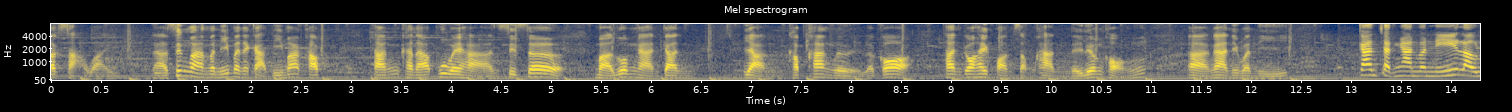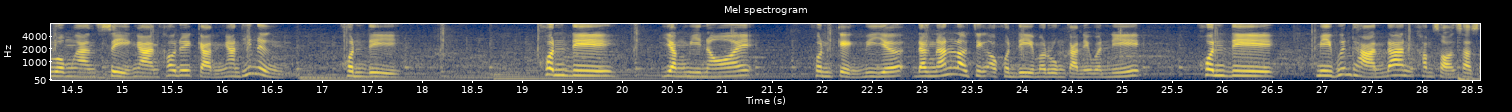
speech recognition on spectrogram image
รักษาไว้นะซึ่งงานวันนี้บรรยากาศดีมากครับ ทั้งคณะผู้บริหารซิสเตอร์มาร่วมงานกันอย่างคับข้างเลย แล้วก็ท่านก็ให้ความสำคัญในเรื่องของอางานในวันนี้ การจัดงานวันนี้เรารวมงาน 4 งานเข้าด้วยกัน งานที่ 1 คนดี คนดียังมีน้อย คนเก่งมีเยอะ ดังนั้นเราจึงเอาคนดีมารวมกันในวันนี้ คนดีมีพื้นฐานด้านคำสอนศาส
